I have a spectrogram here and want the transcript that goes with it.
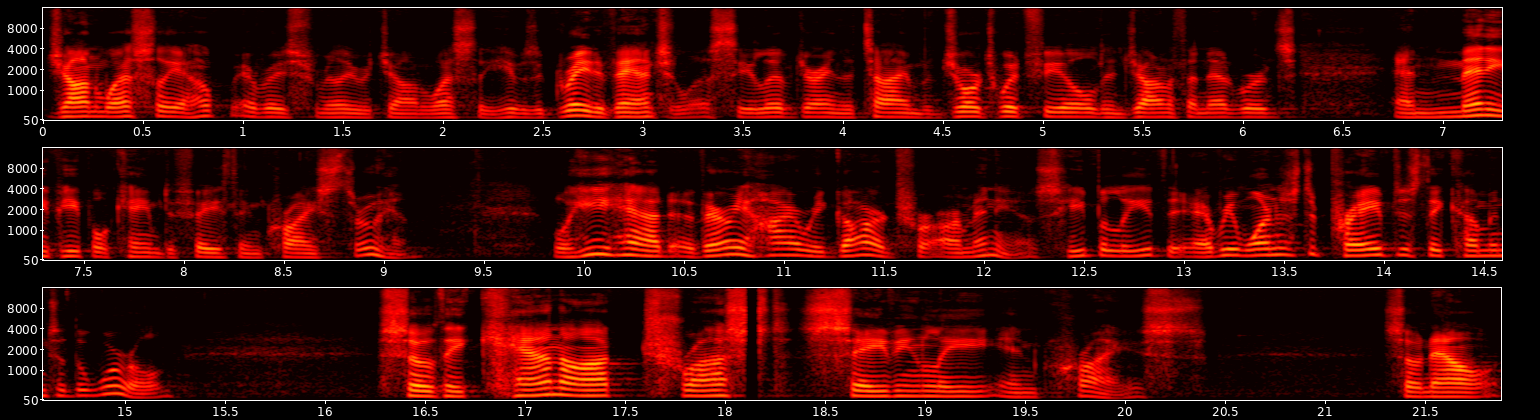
John Wesley, I hope everybody's familiar with John Wesley. He was a great evangelist. He lived during the time of George Whitefield and Jonathan Edwards, and many people came to faith in Christ through him. Well, he had a very high regard for Arminius. He believed that everyone is depraved as they come into the world, so they cannot trust savingly in Christ. So now,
